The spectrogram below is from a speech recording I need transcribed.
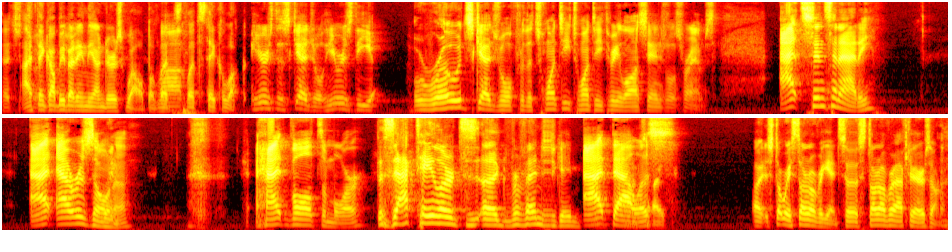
That's I think I'll be betting the under as well. But let's Um, let's take a look. Here's the schedule. Here is the road schedule for the 2023 Los Angeles Rams. At Cincinnati, at Arizona, at Baltimore, The Zac Taylor uh, revenge game. at. Dallas, All right, start. Wait, start over again. So start over after Arizona.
